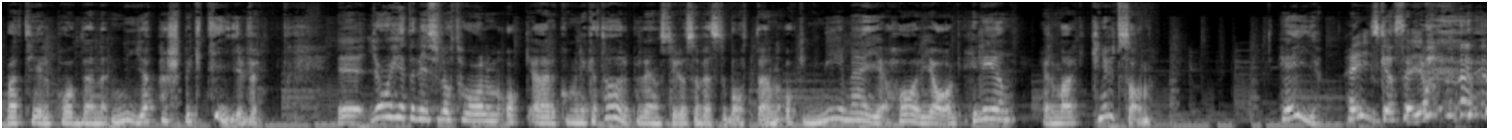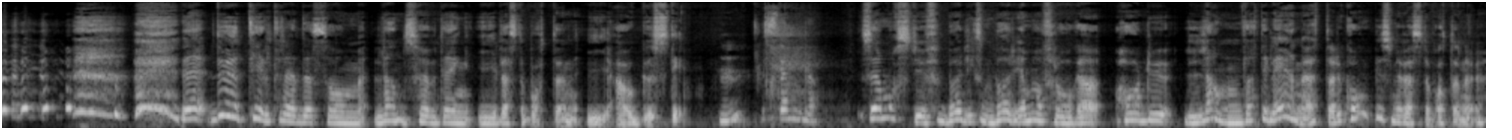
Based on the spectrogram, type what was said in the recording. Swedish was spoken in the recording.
allihopa till podden Nya perspektiv. Eh, jag heter Liselott Holm och är kommunikatör på Länsstyrelsen Västerbotten och med mig har jag Helene Hellmark Knutsson. Hej, Hej. ska jag säga. Eh, du tillträdde som landshövding i Västerbotten i augusti. Mm, det stämmer bra. Så jag måste ju börja, liksom börja med att fråga, har du landat i länet? Är du kompis med Västerbotten nu?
